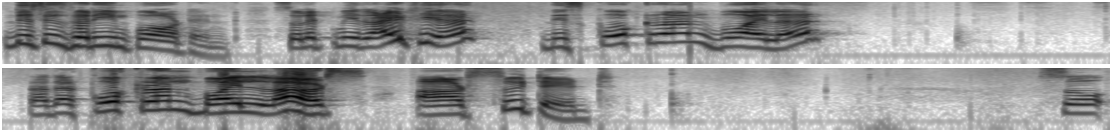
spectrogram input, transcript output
this is very important. So, let me write here this Cochrane boiler rather Cochrane boilers are suited. So,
